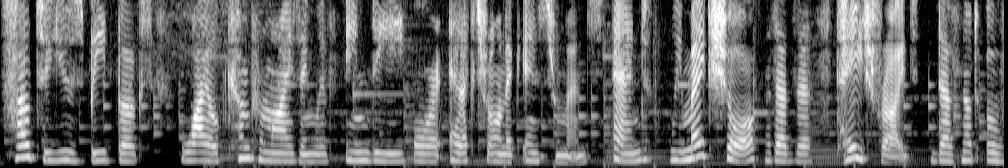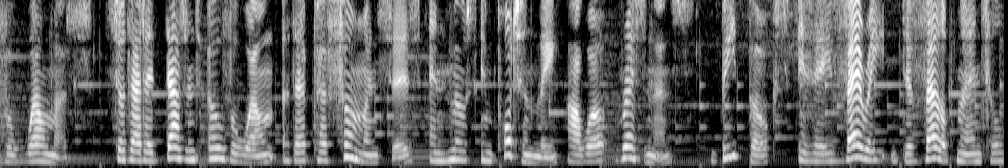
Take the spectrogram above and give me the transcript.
How to use beatbox while compromising with indie or electronic instruments. And we make sure that the stage fright does not overwhelm us, so that it doesn't overwhelm their performances and, most importantly, our resonance. Beatbox is a very developmental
